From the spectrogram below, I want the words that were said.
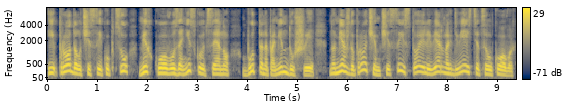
и продал часы купцу Мягкову за низкую цену, будто напомин души. Но, между прочим, часы стоили верных двести целковых,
